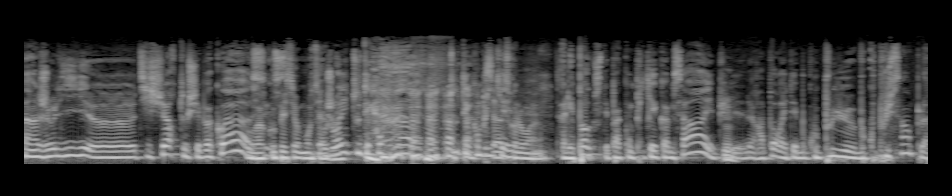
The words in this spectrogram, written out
un, joli euh, t-shirt ou je sais pas quoi. On va couper au montage. Aujourd'hui, tout est compli- tout est compliqué. va trop loin. À l'époque, c'était pas compliqué comme ça, et puis les rapports étaient beaucoup plus beaucoup plus simples.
